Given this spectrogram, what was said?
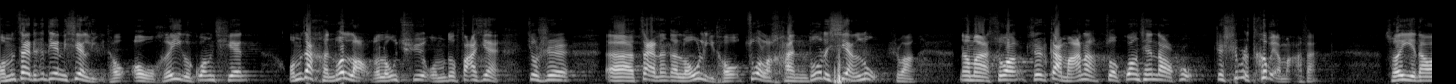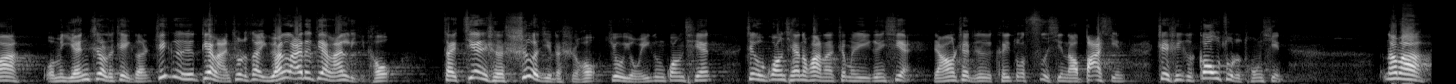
我们在这个电力线里头耦合一个光纤。我们在很多老的楼区，我们都发现，就是呃在那个楼里头做了很多的线路，是吧？那么说这是干嘛呢？做光纤到户，这是不是特别麻烦？所以的话，我们研制了这个这个电缆，就是在原来的电缆里头，在建设设计的时候就有一根光纤。这个光纤的话呢，这么一根线，然后这里可以做四芯到八芯，这是一个高速的通信。那么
